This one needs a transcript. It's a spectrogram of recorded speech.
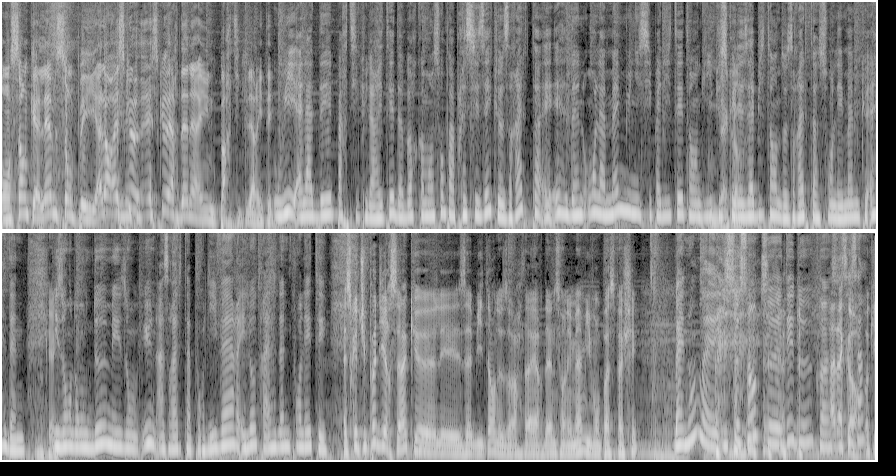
on- on sent qu'elle aime son pays. Alors, est-ce que, est-ce que Erden a une particularité? Oui, elle a des particularités. D'abord, commençons par préciser que Zrelta et Ehden ont la même municipalité, Tanguy, puisque les habitants de Zrelta sont les mêmes que Ehden. Ok. Ils ont donc deux maisons, une à Zrelta pour l'hiver et l'autre à Ehden pour l'été. Est-ce que tu peux dire ça, que les habitants de Zrarta Erden sont les mêmes? Ils vont pas se fâcher? Ben non, ils se sentent euh, des deux. Quoi. Ah d'accord, ok,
